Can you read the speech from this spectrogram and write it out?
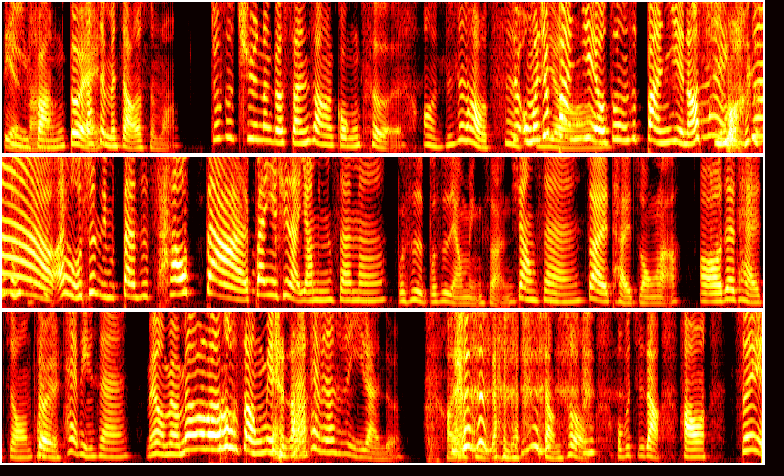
地方。对，那你们找了什么？就是去那个山上的公厕。哦，你真的好刺激、哦！就我们就半夜哦，真的是半夜，然后骑摩托车。哎，我觉得你们胆子超大！半夜去哪？阳明山吗？不是，不是阳明山，象山在台中啦。哦，在台中。台对，太平山没有，没有，没有，没有到上面啦。太平山是不是宜兰的？好像是宜兰的，讲错，我不知道。好，所以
